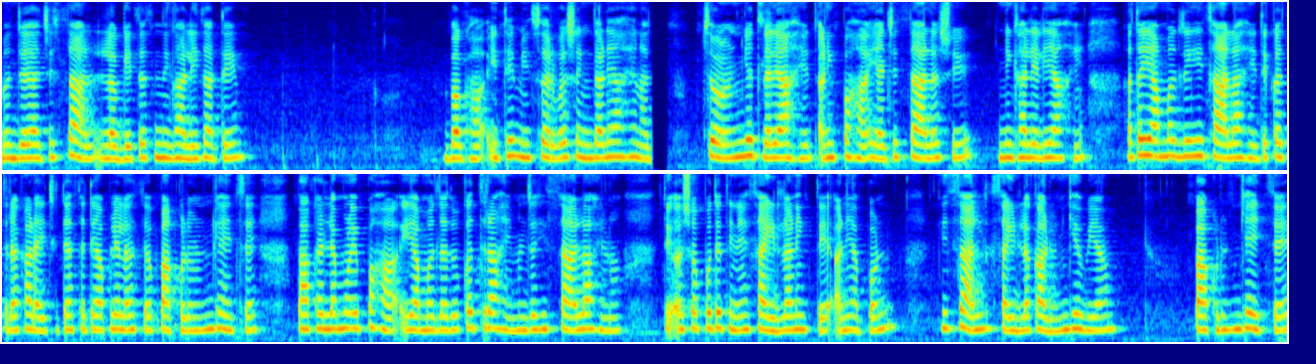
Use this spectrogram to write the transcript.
म्हणजे याची साल लगेचच निघाली जाते. बघा इथे मी सर्व शेंगदाणे आहे ना चोळून घेतलेले आहेत. आणि पहा याची साल अशी निघालेली आहे. आता यामधली ही साल आहे ते कचरा काढायची. त्यासाठी आपल्याला असं पाकडून घ्यायचं आहे पाकडल्यामुळे पहा यामधला जो कचरा आहे म्हणजे ही साल आहे ना ती अशा पद्धतीने साईडला निघते. आणि आपण ही साल साईडला काढून घेऊया. पाकडून घ्यायचं आहे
